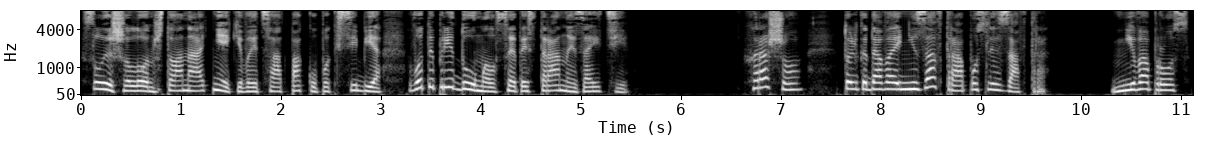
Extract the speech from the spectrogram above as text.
Слышал он, что она отнекивается от покупок себе, вот и придумал с этой стороны зайти. «Хорошо, только давай не завтра, а послезавтра». «Не вопрос.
